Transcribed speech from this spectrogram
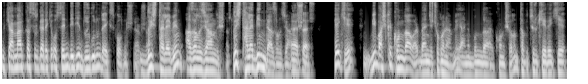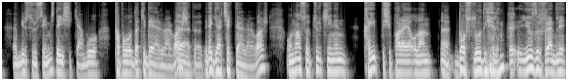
mükemmel kasırgadaki o senin dediğin duygunun da eksik olduğunu düşünüyorum şu an. dış talebin azalacağını düşünüyoruz. Dış talebin de azalacağını Evet, düşünüyoruz. Peki bir başka konu daha var bence çok önemli yani bunu da konuşalım. Tabii Türkiye'deki e, bir sürü şeyimiz değişik yani bu tapudaki değerler var. Evet, evet. Bir de gerçek değerler var. Ondan sonra Türkiye'nin kayıt dışı paraya olan Evet. dostluğu diyelim e, user friendly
